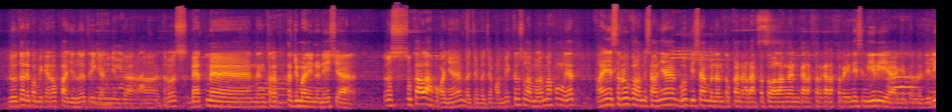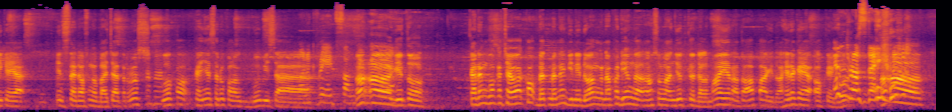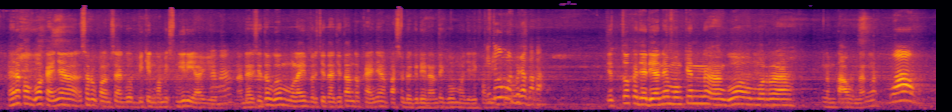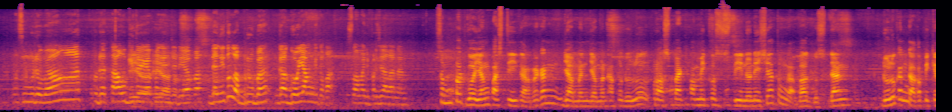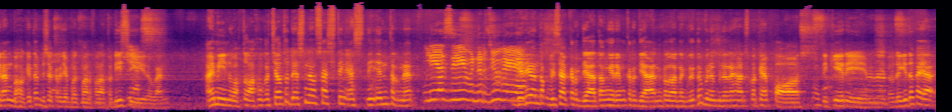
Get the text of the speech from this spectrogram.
Dulu tuh ada komik Eropa judulnya Trigan juga. Uh, terus Batman yang ter- terjemahan Indonesia. Terus suka lah pokoknya baca-baca komik. Terus lama-lama aku ngeliat, kayaknya seru kalau misalnya gue bisa menentukan arah petualangan karakter-karakter ini sendiri ya gitu loh. Jadi kayak instead of ngebaca terus, gue kok kayaknya seru kalau gue bisa Wanna create something Heeh, gitu ya? gitu. Kadang gue kecewa kok Batman-nya gini doang, kenapa dia nggak langsung lanjut ke dalam air atau apa gitu. Akhirnya kayak oke gue. Interesting. Akhirnya kok gue kayaknya seru kalau misalnya gue bikin komik sendiri ya gitu. Nah dari situ gue mulai bercita-cita untuk kayaknya pas sudah gede nanti gue mau jadi komik. Itu umur berapa kak? Itu kejadiannya mungkin gue umur eh, 6 tahunan lah. Wow, masih muda banget. Udah tahu gitu Iya, ya pengen iya. jadi apa. Dan itu nggak berubah, nggak goyang gitu kak selama di perjalanan. Sempet goyang pasti karena kan zaman zaman aku dulu prospek komikus di Indonesia tuh nggak bagus dan dulu kan nggak kepikiran bahwa kita bisa kerja buat Marvel atau DC Yes. gitu kan. I mean waktu aku kecil tuh there's no such thing as the internet. Iya sih, bener juga ya. Jadi untuk bisa kerja atau ngirim kerjaan ke luar negeri tuh bener-bener harus pakai pos, dikirim gitu. Udah gitu kayak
